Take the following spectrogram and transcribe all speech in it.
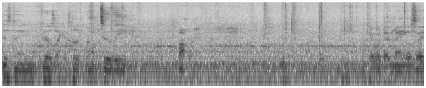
This thing feels like it's hooked onto the bumper. care what that manual say.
